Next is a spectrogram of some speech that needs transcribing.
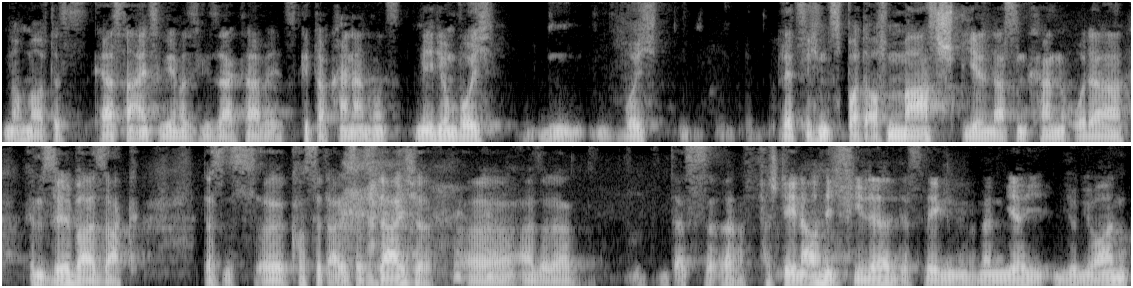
nochmal auf das erste einzugehen, was ich gesagt habe, es gibt auch kein anderes Medium, wo ich, wo ich letztlich einen Spot auf dem Mars spielen lassen kann oder im Silbersack. Das ist, äh, kostet alles das Gleiche. äh, also da, das äh, verstehen auch nicht viele. Deswegen, wenn wir Junioren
